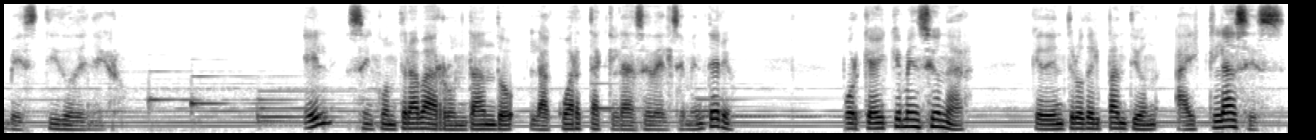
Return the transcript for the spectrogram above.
vestido de negro. Él se encontraba rondando la cuarta clase del cementerio, porque hay que mencionar que dentro del panteón hay clases.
